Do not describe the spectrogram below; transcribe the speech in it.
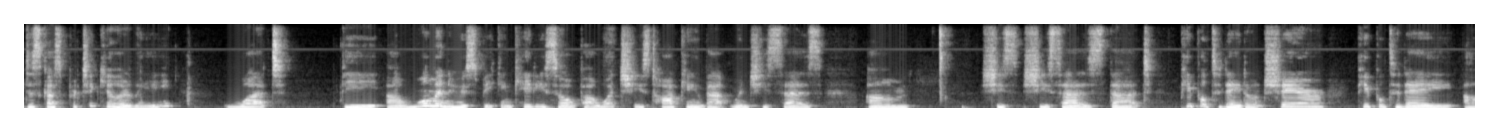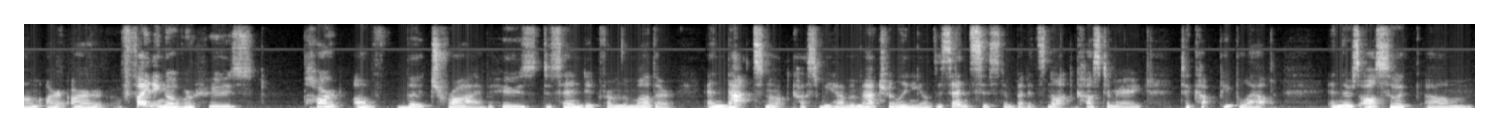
discuss particularly what the uh, woman who's speaking, Katie Sopa, what she's talking about when she says, um, she's, she says that people today don't share, people today um, are, are fighting over who's part of the tribe, who's descended from the mother. And that's not custom. We have a matrilineal descent system, but it's not customary to cut people out. And there's also a, um,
